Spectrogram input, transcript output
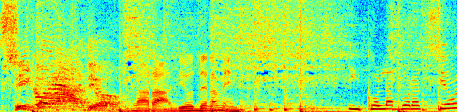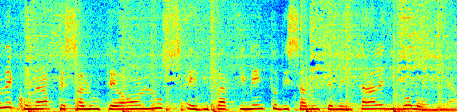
Psicoradio, la radio della mente. In collaborazione con Arte Salute Onlus e Dipartimento di Salute Mentale di Bologna.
